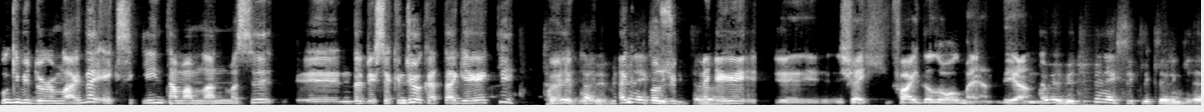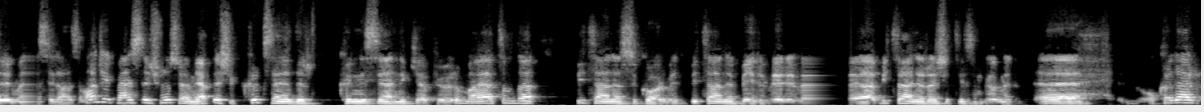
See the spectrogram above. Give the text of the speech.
Bu gibi durumlarda eksikliğin tamamlanması e, da bir sakınca yok hatta gerekli. Tabii, Öyle tabii. Bütün eksiklikleri e, şey faydalı olmayan diye anladım. Tabii bütün eksikliklerin giderilmesi lazım. Ancak ben size şunu söyleyeyim. Yaklaşık 40 senedir klinisyenlik yapıyorum. Hayatımda bir tane skorbit, bir tane beriberi veya bir tane raşitizm görmedim. Ee, o kadar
